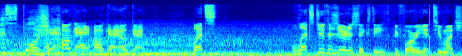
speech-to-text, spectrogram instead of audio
This is bullshit. Okay. Okay. Okay. Let's let's do the zero to sixty before we get too much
